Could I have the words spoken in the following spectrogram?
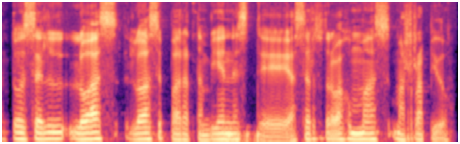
Entonces él lo hace, lo hace para también este, hacer su trabajo más, más rápido.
